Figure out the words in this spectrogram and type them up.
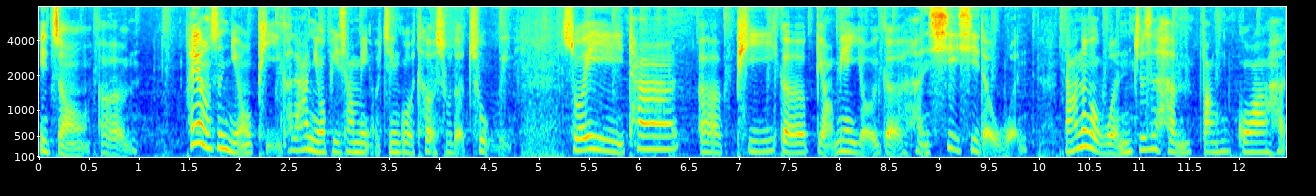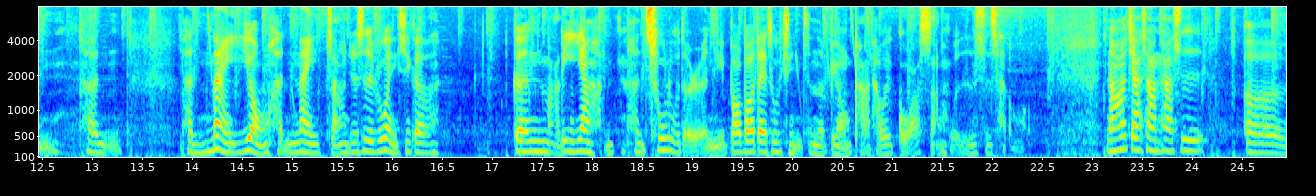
一种呃，它用的是牛皮，可是它牛皮上面有经过特殊的处理，所以它呃皮革表面有一个很细细的纹，然后那个纹就是很防刮，很很很耐用，很耐脏，就是如果你是一个。跟玛丽一样很很粗鲁的人，你包包带出去，你真的不用怕它会刮伤或者是什么。然后加上它是呃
